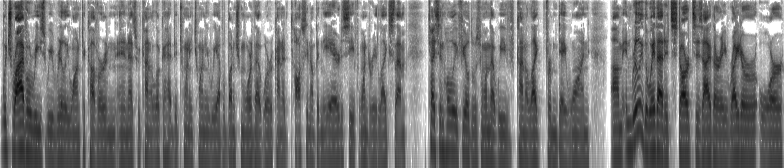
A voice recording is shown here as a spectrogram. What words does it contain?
which rivalries we really want to cover, and, and as we kind of look ahead to 2020, we have a bunch more that we're kind of tossing up in the air to see if Wondery likes them Tyson Holyfield was one that we've kind of liked from day one. Um, and really, the way that it starts is either a writer or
